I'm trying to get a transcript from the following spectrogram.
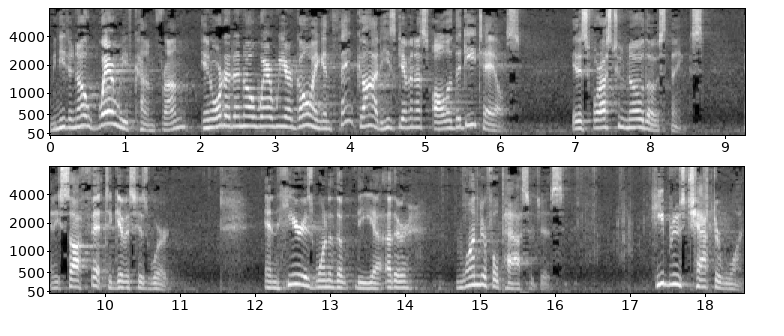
We need to know where we've come from in order to know where we are going. And thank God He's given us all of the details. It is for us to know those things. And He saw fit to give us His word. And here is one of the, the uh, other wonderful passages. Hebrews chapter 1,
